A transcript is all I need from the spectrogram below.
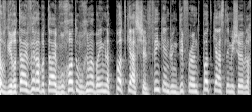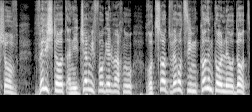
טוב, גבירותיי ורבותיי, ברוכות וברוכים הבאים לפודקאסט של Think and Drink Different, פודקאסט למי שאוהב לחשוב ולשתות. אני ג'רמי פוגל, ואנחנו רוצות ורוצים קודם כל להודות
